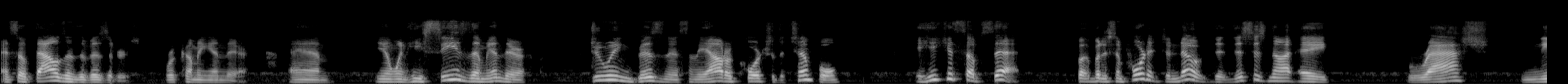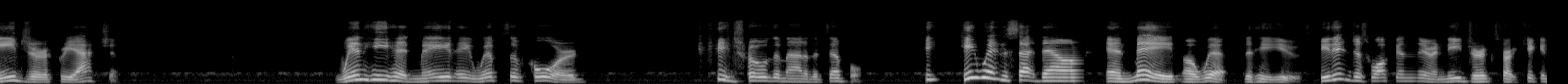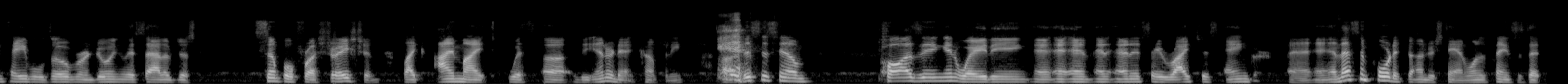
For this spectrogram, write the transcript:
And so thousands of visitors were coming in there. And, you know, when he sees them in there doing business in the outer courts of the temple, he gets upset. But, but it's important to note that this is not a rash knee jerk reaction. When he had made a whips of cord, he drove them out of the temple. He, he went and sat down and made a whip that he used. He didn't just walk in there and knee jerk start kicking tables over and doing this out of just simple frustration, like I might with uh, the internet company. Uh, this is him pausing and waiting, and, and, and, and it's a righteous anger and, and that's important to understand. One of the things is that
